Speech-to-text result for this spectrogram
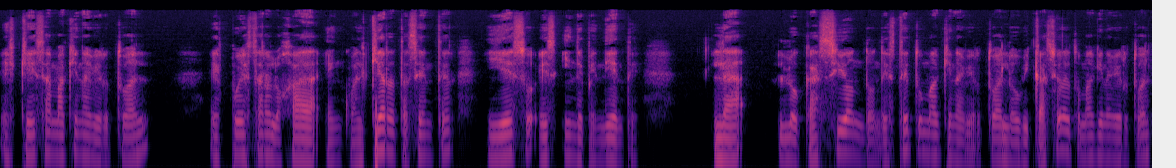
es que esa máquina virtual puede estar alojada en cualquier data center y eso es independiente. La locación donde esté tu máquina virtual, la ubicación de tu máquina virtual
